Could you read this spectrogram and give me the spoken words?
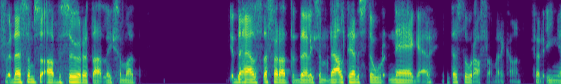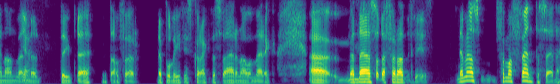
för det är som så absurt att liksom att det är helst därför att det är, liksom, det är alltid en stor neger, inte en stor afroamerikan. För ingen använder yeah. typ det utanför det politiskt korrekta sfären av Amerika. Uh, men det är så därför att Precis. Nej, men alltså, för man förväntar sig det.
